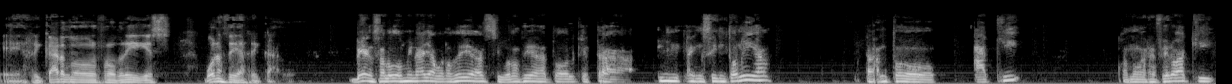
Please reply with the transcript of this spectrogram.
eh, Ricardo Rodríguez. Buenos días, Ricardo. Bien, saludos Minaya, buenos días y buenos días a todo el que está en sintonía, tanto aquí, cuando me refiero aquí,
